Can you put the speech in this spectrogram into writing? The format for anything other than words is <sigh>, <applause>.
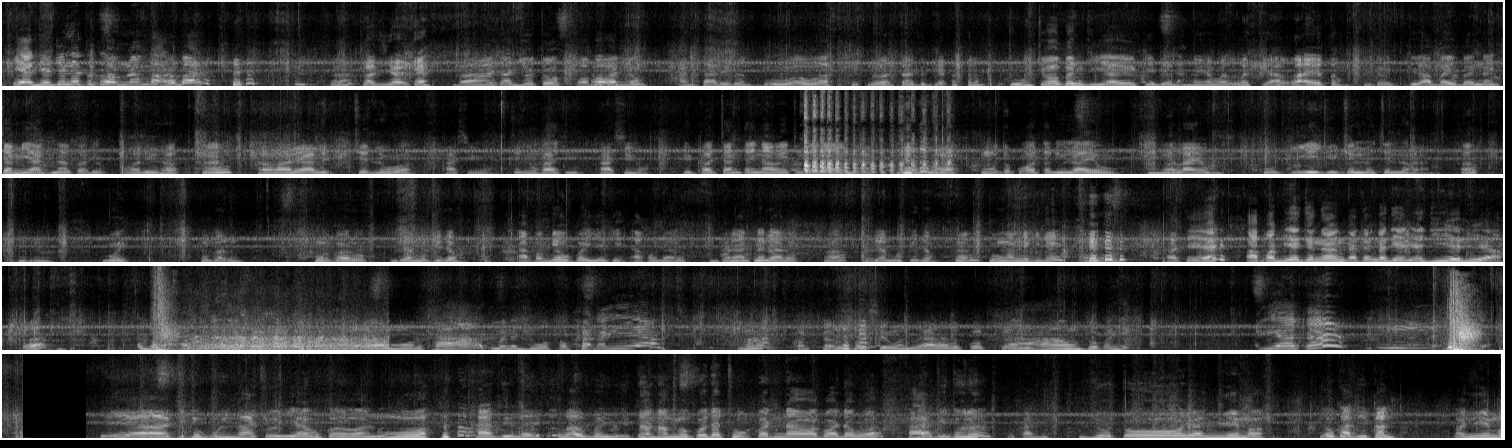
એ દેજો લે તું હમણાં મારો બાર આવે કે? બસ આ જોતો બાબાવાડીનો અંતારી તો ને. ઓહો ઓહો કેટલું હતા તો ને. તું ચોકન જી આવ્યો કે પેલા? મેં વલ્લ ચાલ લાયો તો. ભાઈ ભાઈ ચમ યાદ ના કર્યો? ફરી હા? સવારે આલી. કેટલું હો? ખાસી હો. કેટલું ખાશું ખાસી હો. એ પચાન તઈ ના? હોય તો ને. હું તો કોતર્યું લાયો લાયો તીએ ગયું ચલ્લો ચલ્લો હા. બોલ. શું કરું? શું કરું? ધ્યાન મૂકી જાઉં આપણે બેવું કહીએ કે આખો દાડો. રાતના દાડો. હા? ધ્યાન મૂકી જાઉં. હા? તું મને કીધું હા. તે યાર આપણે બે જણા અંગા ટંગા દે રે જીએ લ્યા. હા? મૂર્ખા મને જોતો ખરા લ્યા. હા? કરું કરું હું તો કરીએ યા કા? કીધું ભૂઈ નાખો યા આવું કરવાનું? ખાધું નહીં મારા તને હું કોઈ ઠોકર ના વાગવા દઉં હા. ખાધું તું ને? ખાધું. જો તો અંલીમાં એવું ખાધું કન?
